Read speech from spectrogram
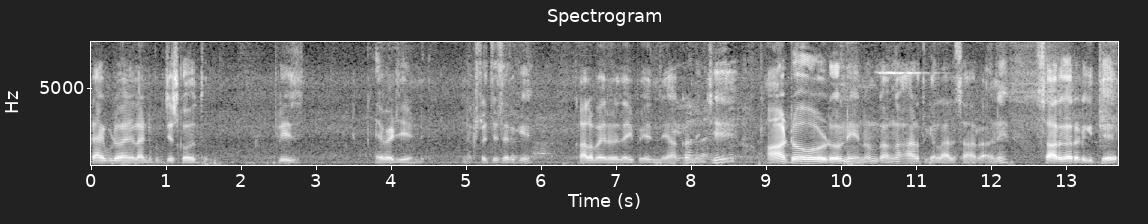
ర్యాపిడో ఇలాంటి బుక్ చేసుకోవద్దు. ప్లీజ్ అవాయిడ్ చేయండి. నెక్స్ట్ వచ్చేసరికి కాలభైరవది అయిపోయింది. అక్కడి నుంచి ఆటో వాడు నేను గంగా హారతికి వెళ్ళాలి సార్ అని సార్ గారు అడిగితే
